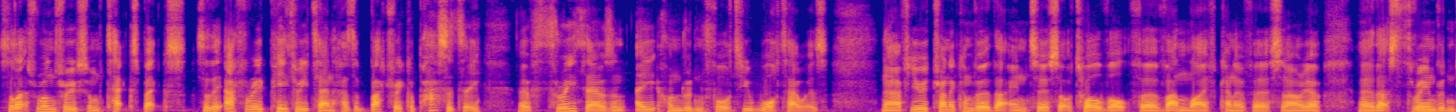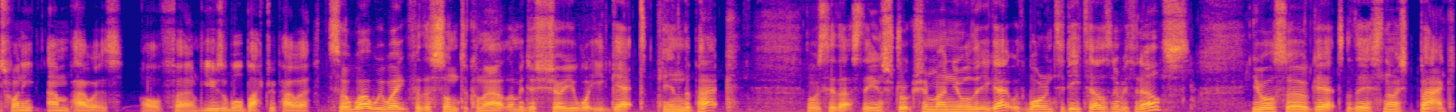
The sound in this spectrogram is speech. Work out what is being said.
So let's run through some tech specs. So the Aferiy P310 has a battery capacity of 3,840 watt hours. Now, if you were trying to convert that into sort of 12 volt for van life kind of uh, scenario, uh, that's 320 amp hours of um, usable battery power. So while we wait for the sun to come out, let me just show you what you get in the pack. Obviously that's the instruction manual that you get with warranty details and everything else. You also get this nice bag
